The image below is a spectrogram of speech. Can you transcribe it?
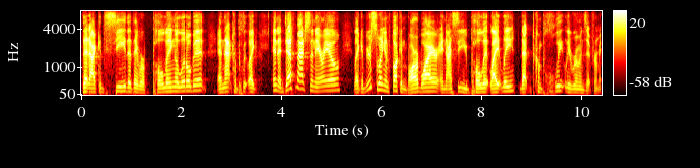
that I could see that they were pulling a little bit, and that complete like in a deathmatch scenario, like if you're swinging fucking barbed wire and I see you pull it lightly, that completely ruins it for me.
